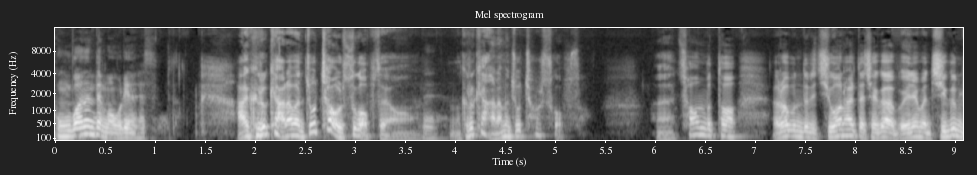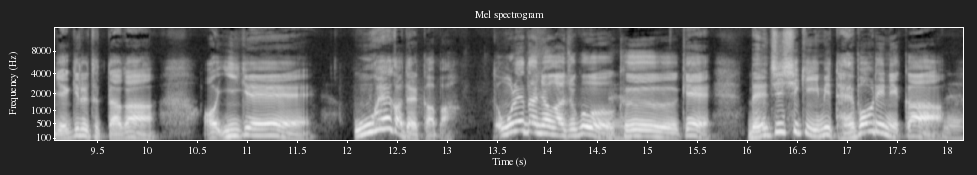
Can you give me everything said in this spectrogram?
공부하는 데만 올인을 했습니다. 아 그렇게 안 하면 쫓아올 수가 없어요. 네. 그렇게 안 하면 쫓아올 수가 없어. 예, 처음부터 여러분들이 지원할 때 제가 왜냐면 지금 얘기를 듣다가 어 이게 오해가 될까봐 오래 다녀가지고 네. 그게 내 지식이 이미 돼버리니까 네.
